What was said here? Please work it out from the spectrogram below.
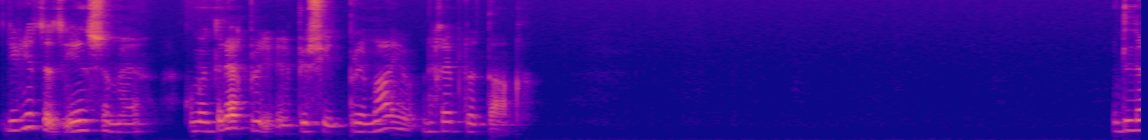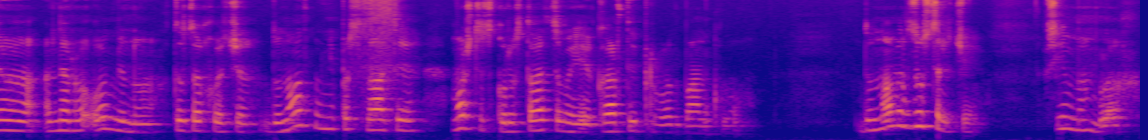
діліться з іншими. В коментарях пишіть приймаю, нехай буде так. Для енергообміну, хто захоче донат мені послати, можете скористатися моєю картою Приватбанку. До нових зустрічей. Всім вам благ.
